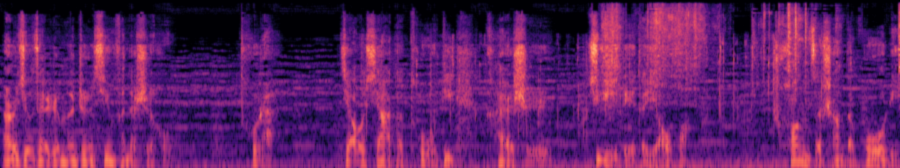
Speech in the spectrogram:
而就在人们正兴奋的时候，突然，脚下的土地开始剧烈的摇晃，窗子上的玻璃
